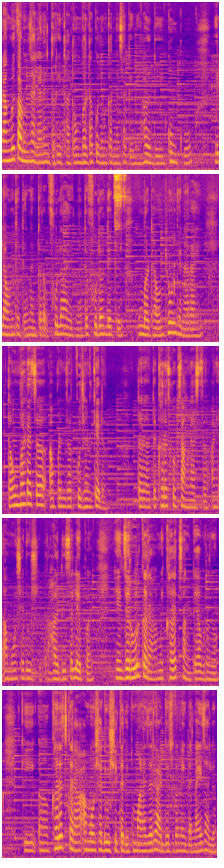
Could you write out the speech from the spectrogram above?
रांगोळी काढून झाल्यानंतर इथं आता उंबरठा पूजन करण्यासाठी मी हळदी कुंकू हे लावून घेते. नंतर फुलं आहेत ना ते फुलं देखील उंबरठ्यावरून ठेवून घेणार आहे. तर उंबरठ्याचं आपण जर पूजन केलं तर ते खरंच खूप चांगलं असतं. आणि अमावस्या दिवशी तर हळदीचं लेपण हे जरूर करा. मी खरंच सांगते अभ्रुनो की खरंच करा. अमावस्या दिवशी तरी तुम्हाला जरी आठ दिवसातून एकदा नाही झालं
